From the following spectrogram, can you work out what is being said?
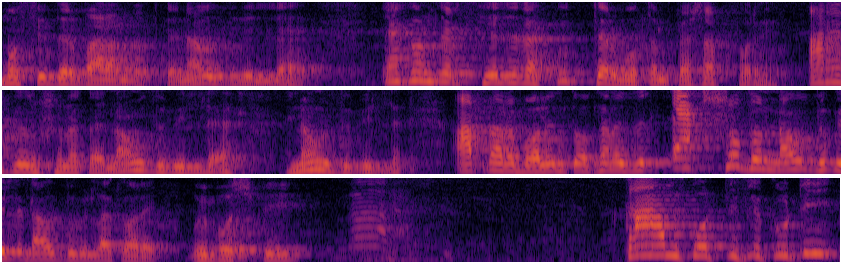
মসজিদের বারান্দাত কয়, নাউজুবিল্লাহ। এখনকার ছেলেরা কুত্তার মতন পেশাব করে। আর একজন শোনা কয়, নাউজুবিল্লাহ নাউজুবিল্লাহ। আপনারা বলেন তো, ওখানে যদি একশো জন নাউজুবিল্লাহ নাউজুবিল্লাহ করে, ওই বসবি। কাম করতেছে কুটি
